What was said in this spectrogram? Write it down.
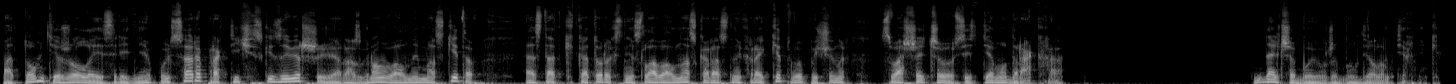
Потом тяжелые и средние пульсары практически завершили разгром волны москитов, остатки которых снесла волна скоростных ракет, выпущенных с вошедшего в систему Дракха. Дальше бой уже был делом техники.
